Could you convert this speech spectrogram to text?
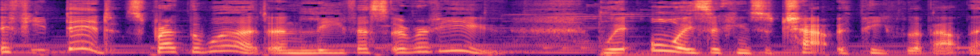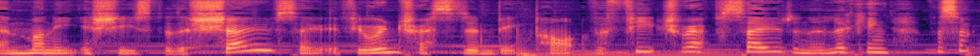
If you did, spread the word and leave us a review. We're always looking to chat with people about their money issues for the show, so if you're interested in being part of a future episode and are looking for some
